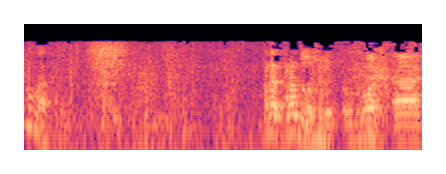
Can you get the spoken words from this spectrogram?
ну ладно. Продолжим. Вот, а,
